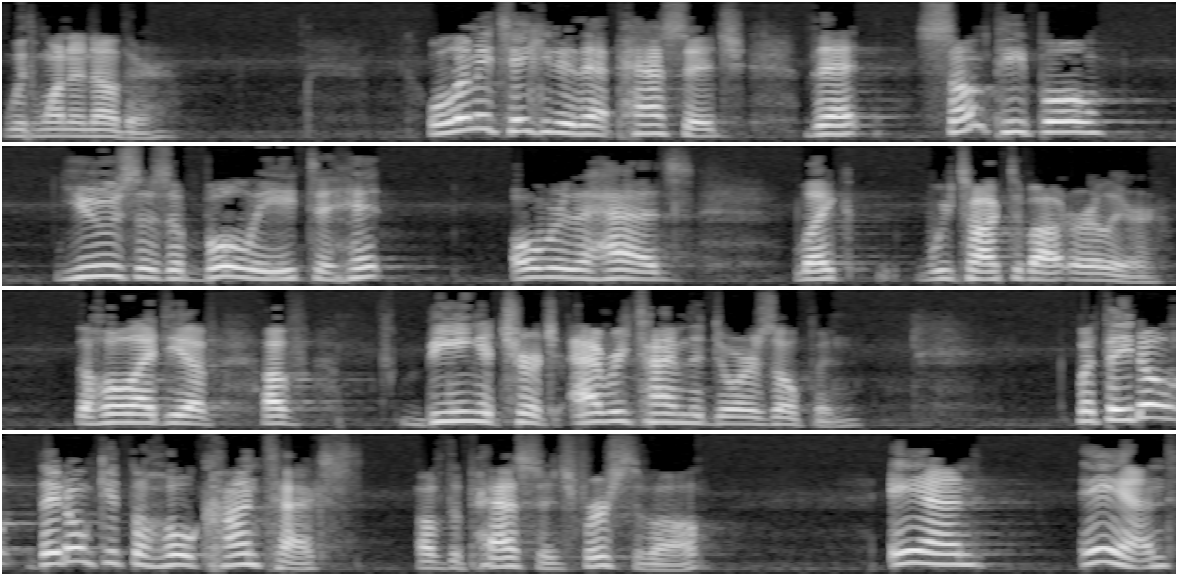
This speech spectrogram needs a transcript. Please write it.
with one another? Well, let me take you to that passage that some people use as a bully to hit over the heads, like we talked about earlier. The whole idea of, of being at church every time the door is open. But they don't, they don't get the whole context of the passage, first of all. And, and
